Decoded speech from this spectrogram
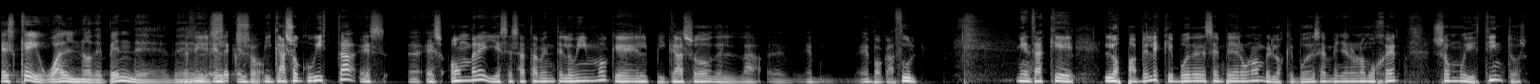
Es que igual no depende del sexo. El, Picasso cubista es, eh, es, hombre y es exactamente lo mismo que el Picasso de la eh, época azul. Mientras que los papeles que puede desempeñar un hombre y los que puede desempeñar una mujer son muy distintos.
